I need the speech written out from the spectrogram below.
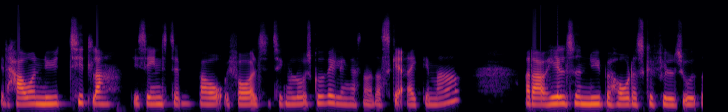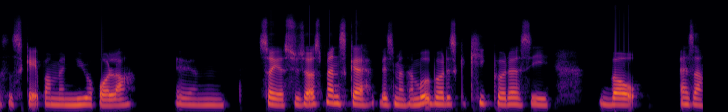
et hav af nye titler, de seneste par år i forhold til teknologisk udvikling og sådan noget, der sker rigtig meget. Og der er jo hele tiden nye behov, der skal fyldes ud, og så skaber man nye roller. Øhm, så jeg synes også, man skal, hvis man har mod på det, skal kigge på det og sige, hvor, altså,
